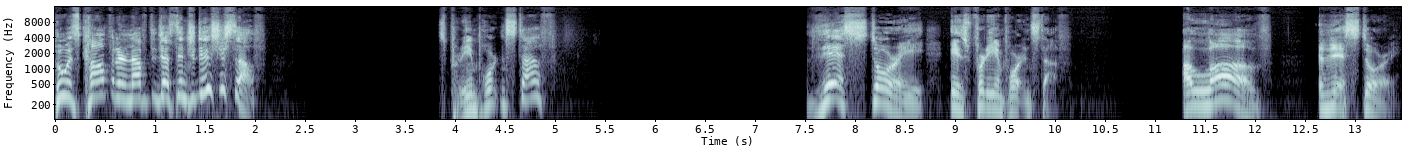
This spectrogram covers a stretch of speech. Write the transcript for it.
who is confident enough to just introduce yourself. It's pretty important stuff. This story is pretty important stuff. I love this story.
